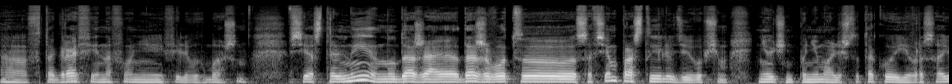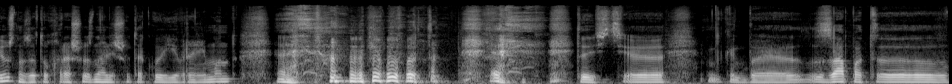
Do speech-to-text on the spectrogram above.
э, фотографии на фоне Эйфелевых башен. Все остальные, ну, даже, даже вот э, совсем простые люди, в общем, не очень понимали, что такое Евросоюз, но зато хорошо знали, что такое евроремонт. То есть э, как бы Запад э,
